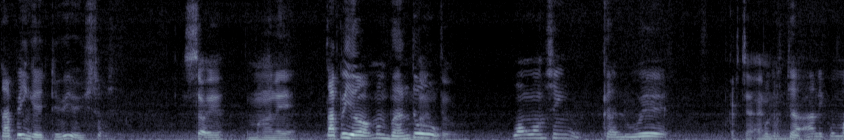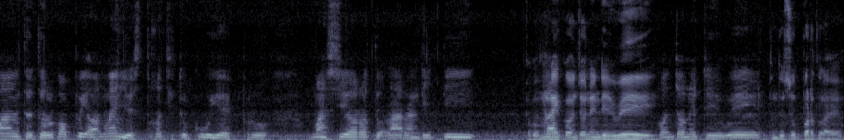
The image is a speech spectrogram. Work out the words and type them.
Tapi nggak dewi ya iso. So ya emangane tapi yo membantu membantu. wong-wong sing gak duwe kerjaan pekerjaan iku mang dodol kopi online ya teko dituku ya bro. Masih ora dok larang titik. Apa meneh koncone dhewe? koncone dhewe. Bentuk support lah ya.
